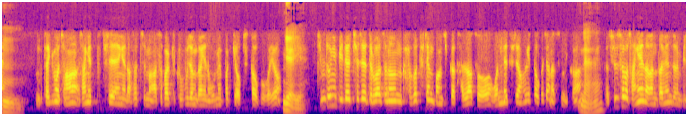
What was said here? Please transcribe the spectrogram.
음. 대규모 장, 장애 투쟁에 나섰지만 아스팔트 극우 정당에는 5명밖에 없었다고 보고요. 예, 예. 김종인 비대 체제에 들어와서는 과거 투쟁 방식과 달라서 원내 투쟁하겠다고 하지 않았습니까? 네. 스스로 장애에 나간다면 저는 미,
